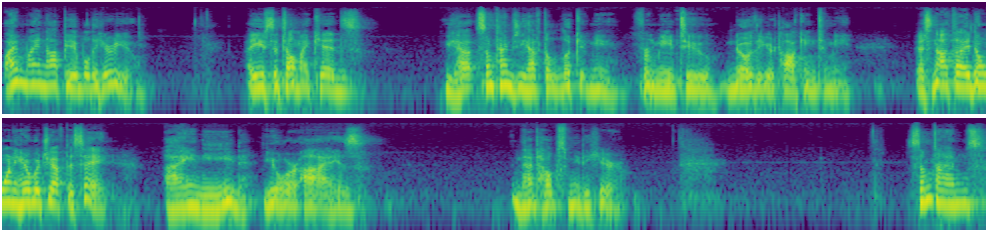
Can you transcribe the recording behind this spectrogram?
I might not be able to hear you. I used to tell my kids, you have, sometimes you have to look at me for me to know that you're talking to me. It's not that I don't want to hear what you have to say. I need your eyes. And that helps me to hear. Sometimes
